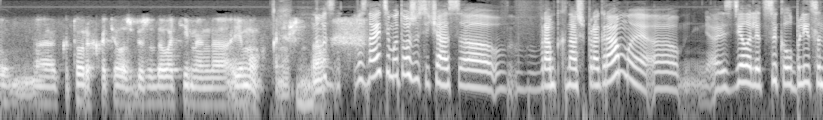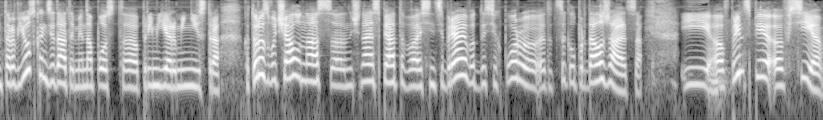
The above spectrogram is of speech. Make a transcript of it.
э, которых хотелось бы задавать именно ему, конечно. Ну да. вот вы знаете, мы тоже сейчас э, в рамках нашей программы э, сделали цикл Блиц интервью с кандидатами на пост премьер-министра, который звучал у нас начиная с 5 сентября, и вот до сих пор этот цикл продолжается. И в принципе все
